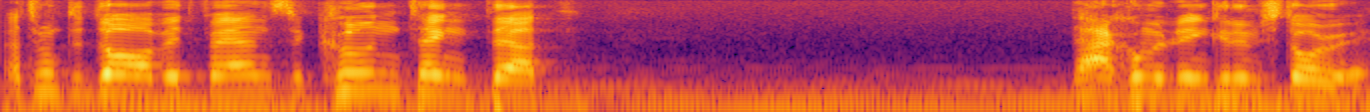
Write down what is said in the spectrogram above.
Jag tror inte David för en sekund tänkte att det här kommer bli en grym story.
